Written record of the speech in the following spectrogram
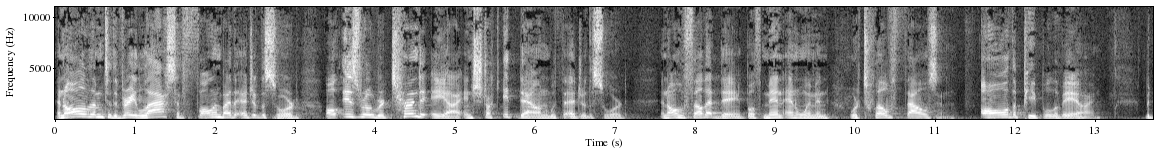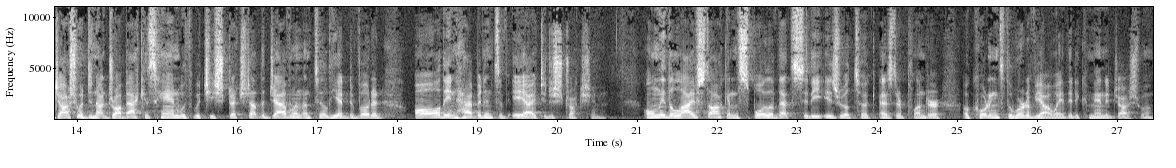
and all of them to the very last had fallen by the edge of the sword, all Israel returned to Ai and struck it down with the edge of the sword. And all who fell that day, both men and women, were 12,000, all the people of Ai. But Joshua did not draw back his hand with which he stretched out the javelin until he had devoted all the inhabitants of Ai to destruction. Only the livestock and the spoil of that city Israel took as their plunder, according to the word of Yahweh that he commanded Joshua.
